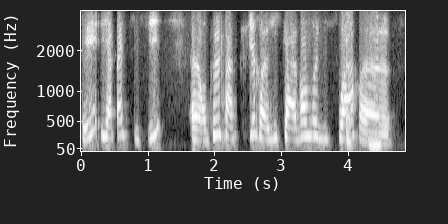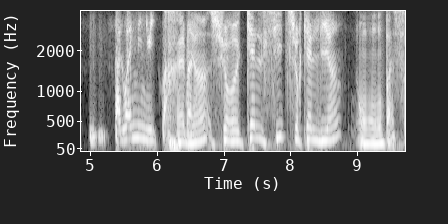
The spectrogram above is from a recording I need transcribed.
fait. Il n'y a pas de souci. Euh, on peut s'inscrire jusqu'à vendredi soir, euh, pas loin de minuit. Quoi. Très Voilà. bien. Sur quel site, sur quel lien on, on passe?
